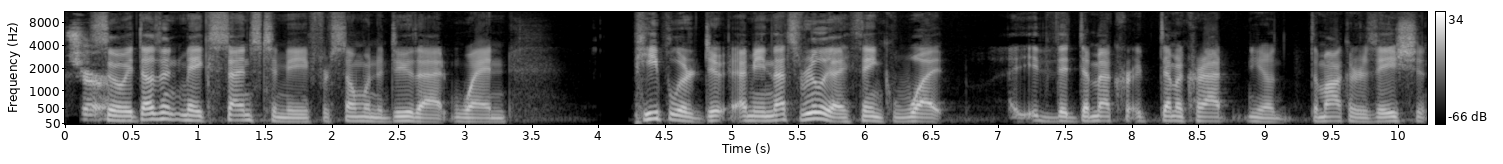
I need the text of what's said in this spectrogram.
Sure. So it doesn't make sense to me for someone to do that when people are do I mean, that's really, I think, what eh, the Democrat, Democrat you know, democratization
